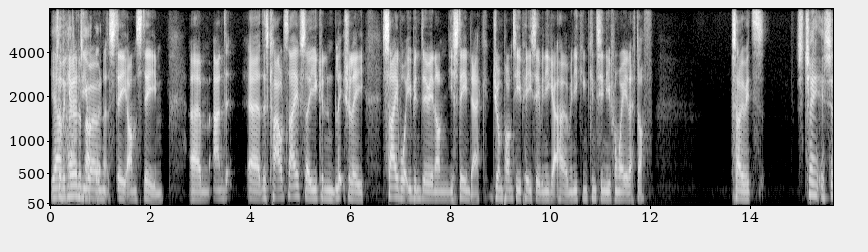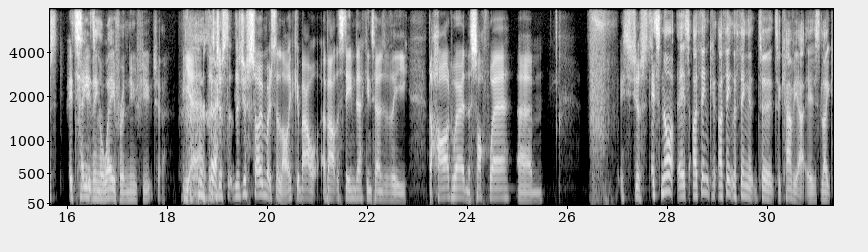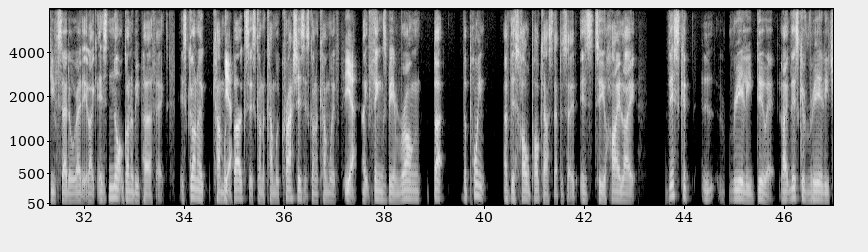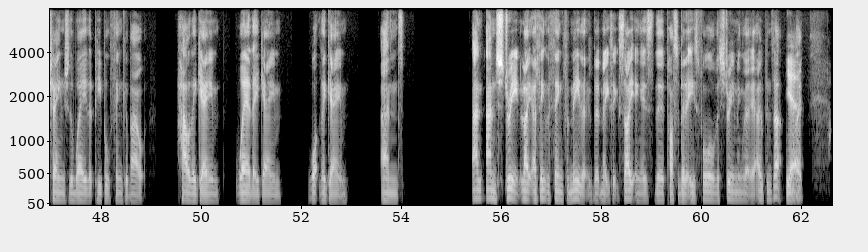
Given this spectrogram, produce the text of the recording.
Yeah so I've the games you own this. at Steam on Steam, um, and uh, there's cloud save, so you can literally save what you've been doing on your Steam Deck, jump onto your PC when you get home, and you can continue from where you left off. So it's it's, cha- it's just it's paving it's, a way for a new future yeah. There's just there's just so much to like about about the Steam Deck in terms of the the hardware and the software. Um, it's just it's not it's i think i think the thing to to caveat is like you've said already like it's not going to be perfect. It's going to come with Yeah. bugs it's going to come with crashes it's going to come with yeah. like things being wrong. But the point of this whole podcast episode is to highlight this could really do it. Like this could really change the way that people think about how they game where they game what they game and and and stream like i think the thing for me that that makes it exciting is the possibilities for the streaming that it opens up Yeah. Like,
